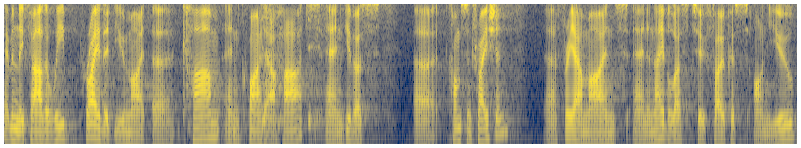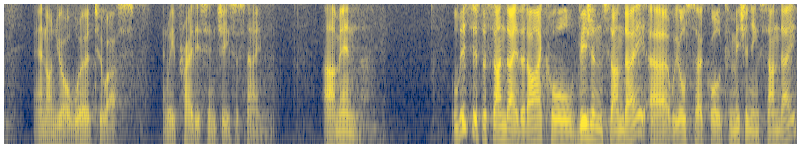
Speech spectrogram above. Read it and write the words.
Heavenly Father, we pray that you might uh, calm and quiet our hearts and give us uh, concentration, uh, free our minds, and enable us to focus on you and on your word to us. And we pray this in Jesus' name. Amen. Well, this is the Sunday that I call Vision Sunday. Uh, we also call it Commissioning Sunday.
